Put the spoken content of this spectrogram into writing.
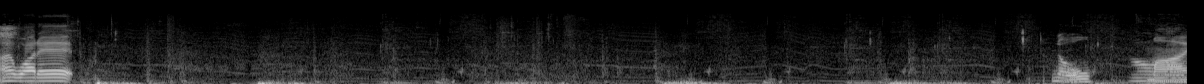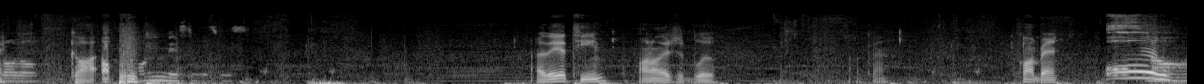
I want it. No. Oh No, my. No, no, god. Oh, Oh, he missed, he missed, he missed. are they a team? Oh no, they're just blue. Okay. Come on, Brandon. Oh.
